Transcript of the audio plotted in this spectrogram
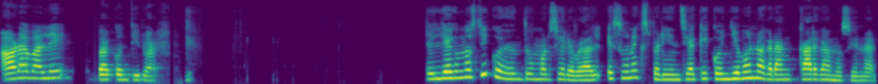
Ahora Vale va a continuar. El diagnóstico de un tumor cerebral es una experiencia que conlleva una gran carga emocional.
